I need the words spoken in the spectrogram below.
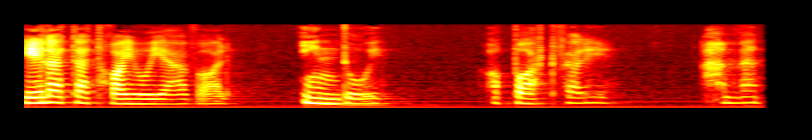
életet hajójával, indulj a part felé. Amen.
